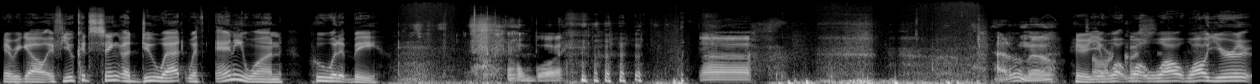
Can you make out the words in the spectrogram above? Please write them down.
here we go. If you could sing a duet with anyone, who would it be? Oh boy. uh, I don't know. Here, It's you while, while, while while you're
